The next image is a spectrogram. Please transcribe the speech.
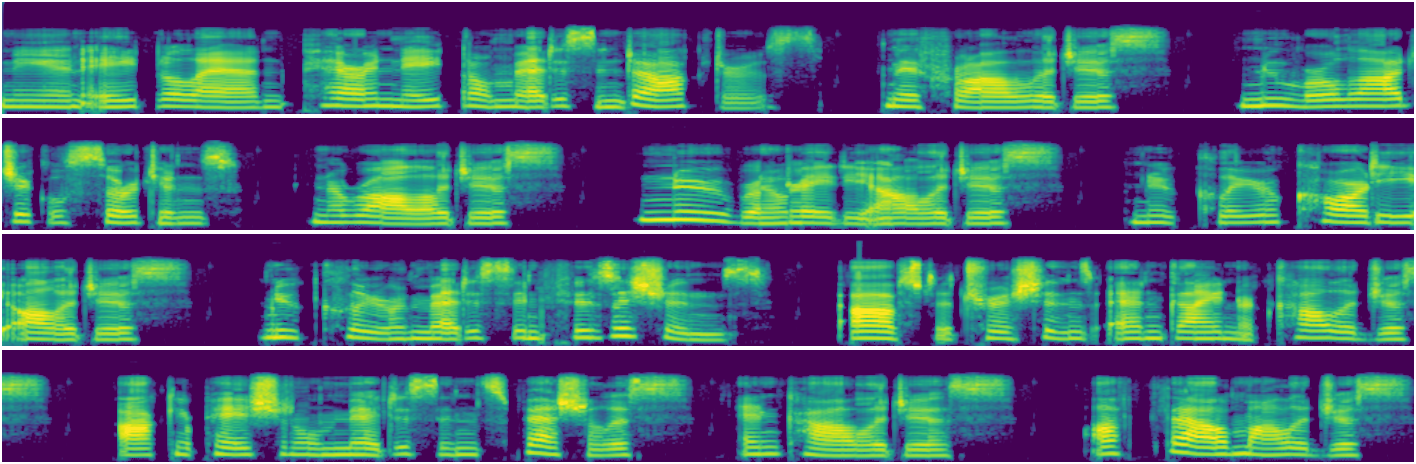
neonatal and perinatal medicine doctors, nephrologists, neurological surgeons, neurologists, neuroradiologists, nuclear cardiologists, nuclear medicine physicians, obstetricians and gynecologists, occupational medicine specialists, oncologists, ophthalmologists,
